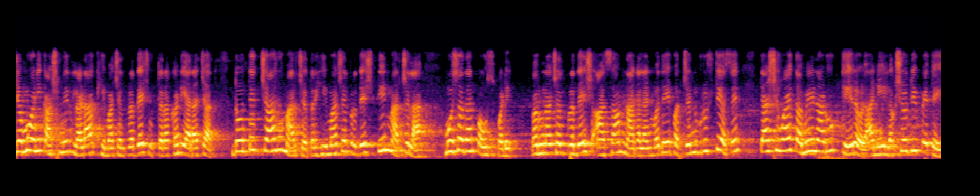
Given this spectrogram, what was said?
जम्मू आणि काश्मीर लडाख हिमाचल प्रदेश उत्तराखंड या राज्यात दोन ते चार मार्च तर हिमाचल प्रदेश तीन मार्चला मुसळधार पाऊस पडेल. अरुणाचल प्रदेश आसाम नागालँडमध्ये पर्जन्यवृष्टी असेल. त्याशिवाय तमिळनाडू केरळ आणि लक्षद्वीप येथे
